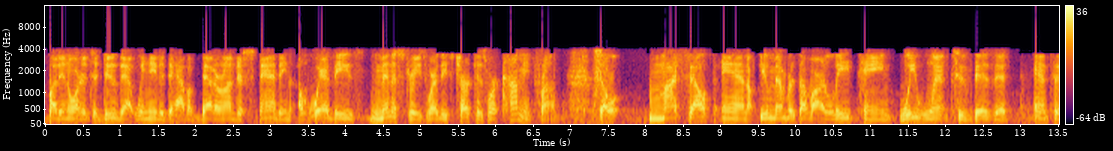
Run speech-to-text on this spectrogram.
But in order to do that, we needed to have a better understanding of where these ministries, where these churches were coming from. So myself and a few members of our lead team, we went to visit and to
